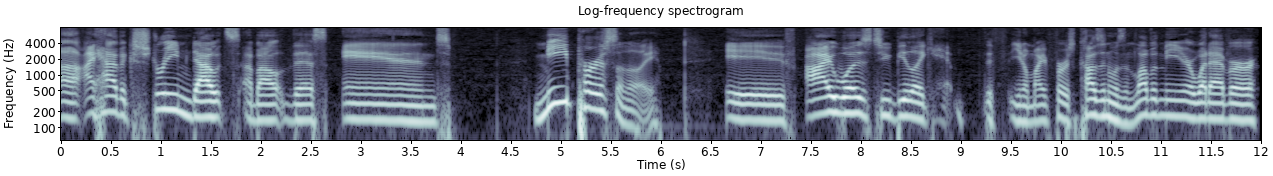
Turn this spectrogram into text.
Uh, I have extreme doubts about this, and me personally, if I was to be like, if you know, my first cousin was in love with me or whatever,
